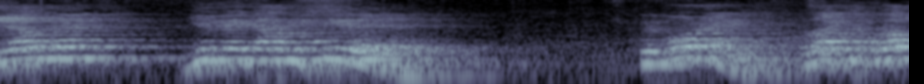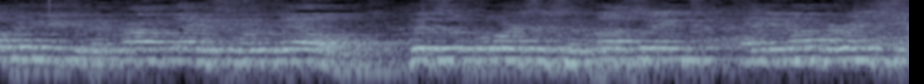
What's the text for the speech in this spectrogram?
Gentlemen, you may now be seated. Good morning. I'd like to welcome you to the Crown Legacy Hotel. This, of course, is the blessing and inauguration.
